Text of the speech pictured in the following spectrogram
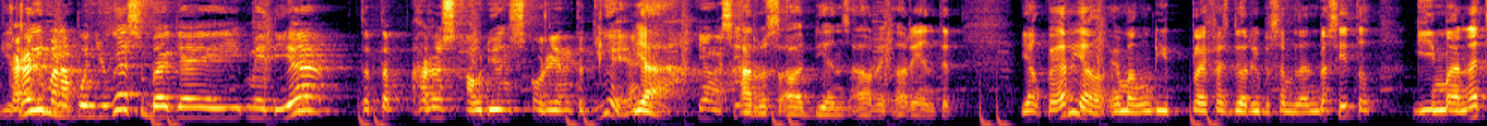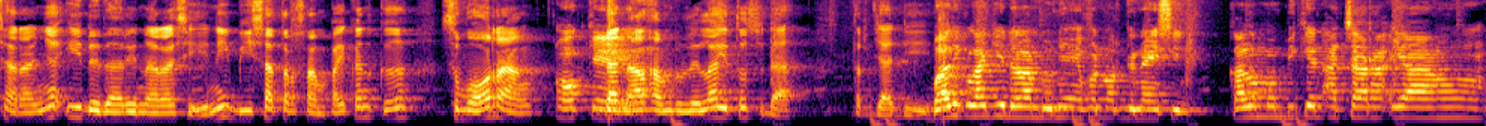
gitu. Karena gimana pun juga sebagai media tetap harus audience oriented juga ya. Ya, Ya harus audience ori- oriented. Yang PR yang emang di Playfest 2019 itu gimana caranya ide dari narasi ini bisa tersampaikan ke semua orang. Oke. Dan alhamdulillah itu sudah terjadi. Balik lagi dalam dunia event organizing. Kalau mau bikin acara yang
